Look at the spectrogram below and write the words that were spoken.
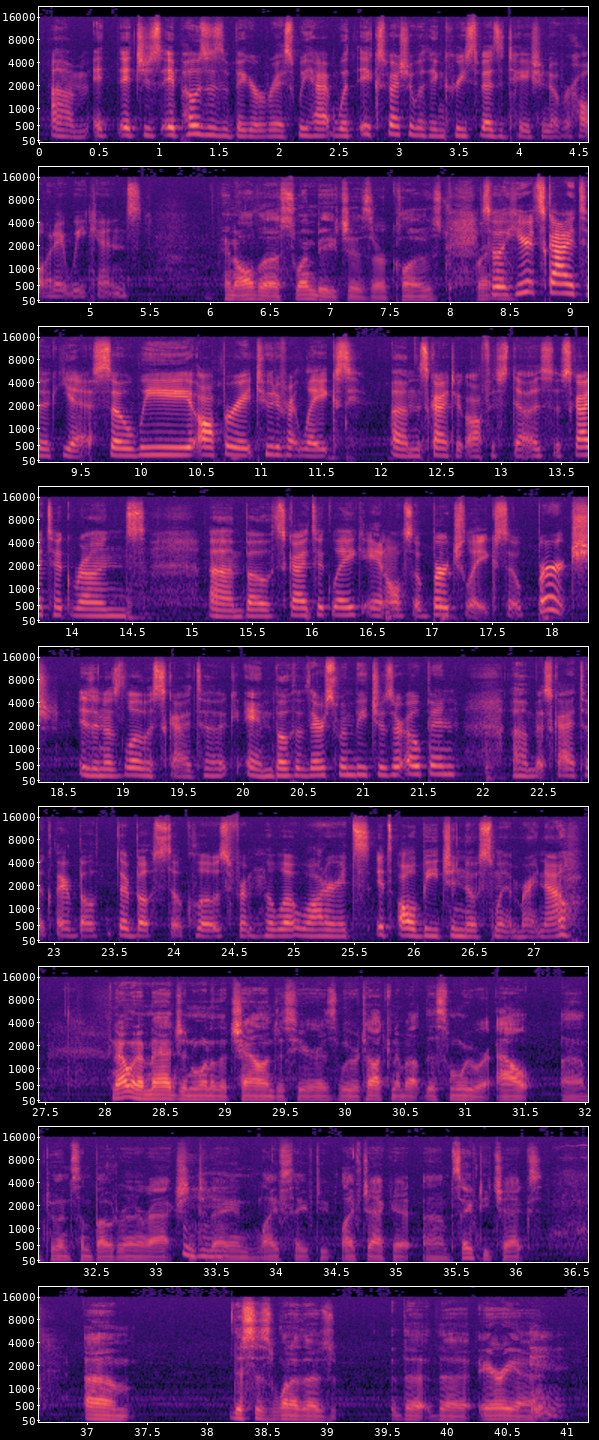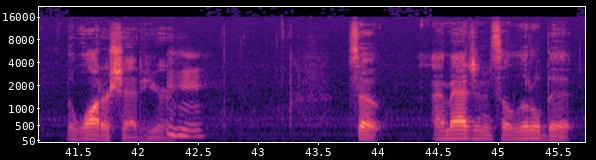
Um, it, it just it poses a bigger risk. We have with especially with increased vegetation over holiday weekends. And all the swim beaches are closed. Right So now? here at Skiatook, yes. So we operate two different lakes. Um, the Skiatook office does. So Skiatook runs um, both Skiatook Lake and also Birch Lake. So Birch isn't as low as Skiatook, and both of their swim beaches are open. Um, but Skiatook, they're both they're both still closed from the low water. It's it's all beach and no swim right now. And I would imagine one of the challenges here is we were talking about this when we were out um, doing some boater interaction today and life safety, life jacket um, safety checks. Um, this is one of those the the area, the watershed here. So I imagine it's a little bit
